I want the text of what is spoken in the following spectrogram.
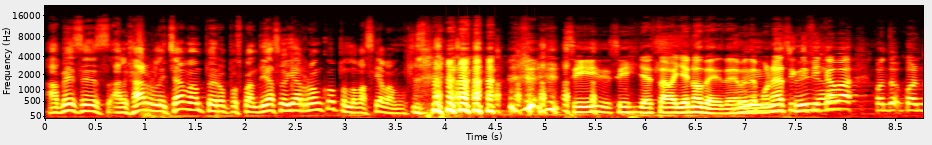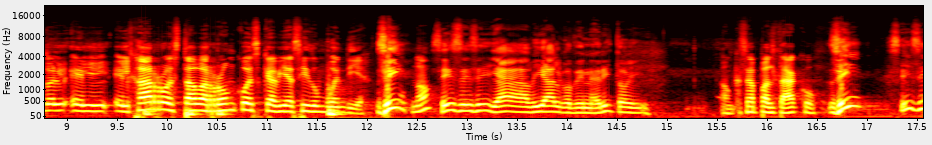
A veces al jarro le echaban, pero pues cuando ya se oía ronco, pues lo vaciábamos. Sí, sí, sí, ya estaba lleno de, de- monedas. sí, Significaba, cuando, cuando el, el- el jarro estaba ronco, es que había sido un buen día. Sí, ¿No? Sí, sí, sí, ya había algo dinerito y... Aunque sea para el taco. Sí, sí, sí,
